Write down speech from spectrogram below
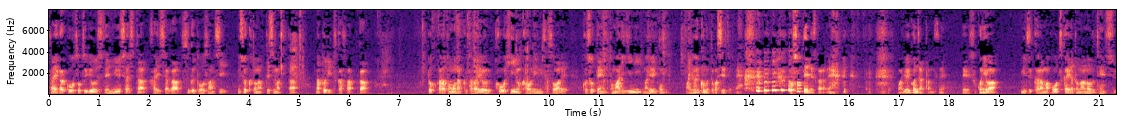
大学を卒業して入社した会社がすぐ倒産し、無職となってしまった名取司が、どこからともなく漂うコーヒーの香りに誘われ、古書店泊まり木に迷い込み、迷い込むっておかしいですよね。古書店ですからね。迷い込んじゃったんですね。で、そこには、自ら魔法使いだと名乗る店主、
